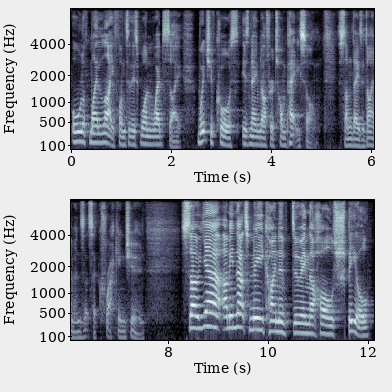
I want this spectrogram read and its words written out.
all of my life onto this one website, which of course is named after a Tom Petty song. Some Days Are Diamonds, that's a cracking tune. So yeah, I mean, that's me kind of doing the whole spiel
